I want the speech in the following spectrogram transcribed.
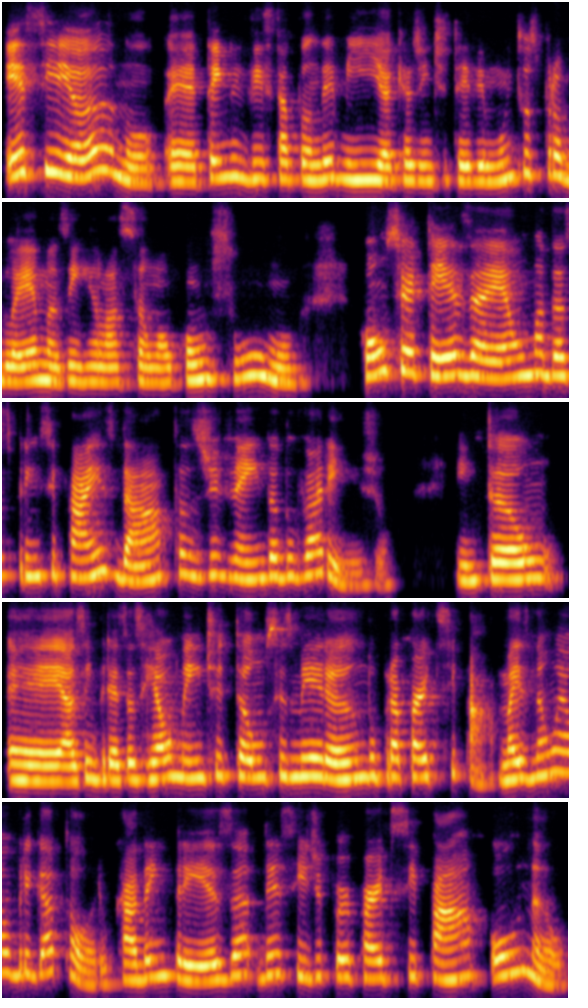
esse ano, é, tendo em vista a pandemia, que a gente teve muitos problemas em relação ao consumo, com certeza é uma das principais datas de venda do varejo. Então, é, as empresas realmente estão se esmerando para participar, mas não é obrigatório. Cada empresa decide por participar ou não.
